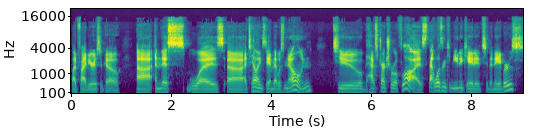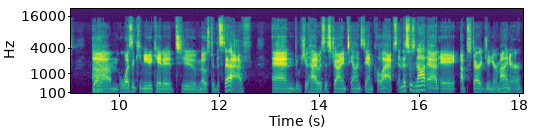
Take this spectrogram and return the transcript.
about five years ago. Uh, and this was uh, a tailings dam that was known to have structural flaws that wasn't communicated to the neighbors yeah. um, wasn't communicated to most of the staff. And what you had was this giant tailings dam collapse. And this was not at a upstart junior miner.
